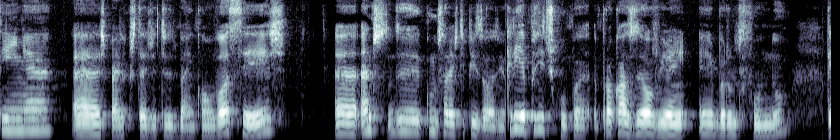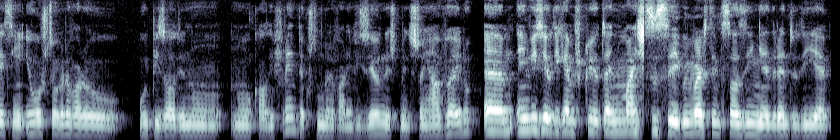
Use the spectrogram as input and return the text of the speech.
maltinha? Uh, espero que esteja tudo bem com vocês. Uh, antes de começar este episódio, queria pedir desculpa o caso de ouvirem eh, barulho de fundo, porque assim, eu hoje estou a gravar o, o episódio num, num local diferente. Eu costumo gravar em Viseu, neste momento estou em Aveiro. Um, em Viseu, digamos que eu tenho mais sossego e mais tempo sozinha durante o dia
